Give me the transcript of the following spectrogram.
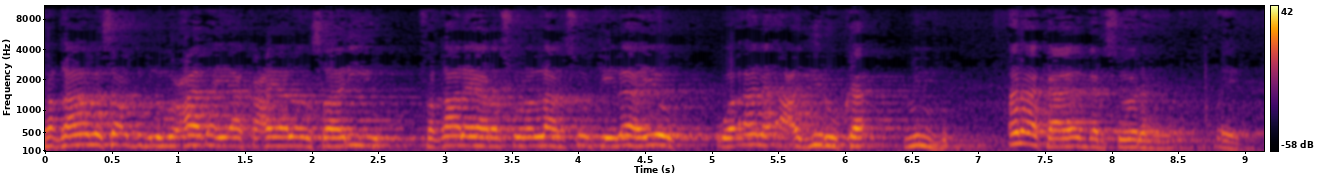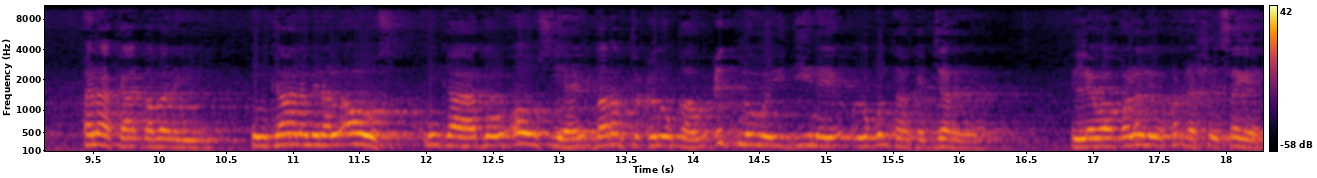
faqaama sacdu bnu mucaad ayaa kacay alansaariyu faqaala yaa rasuula allah rasuulka ilaahayow wa ana acdiruka minhu. Anaa kaaga garsoorayo ayb anaa kaa qabanayo in kaana min alaws ninkaa hadduu aws yahay darabtu cunuqahu cid ma weydiinayo luquntanka jaraya ile waa qoladii uu ka dhashay isagee.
